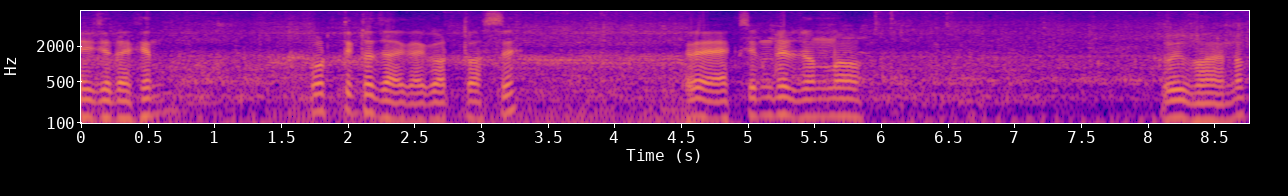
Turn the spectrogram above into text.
এই যে দেখেন, প্রত্যেকটা জায়গায় গর্ত আছে। অ্যাক্সিডেন্টের জন্য খুবই ভয়ানক।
